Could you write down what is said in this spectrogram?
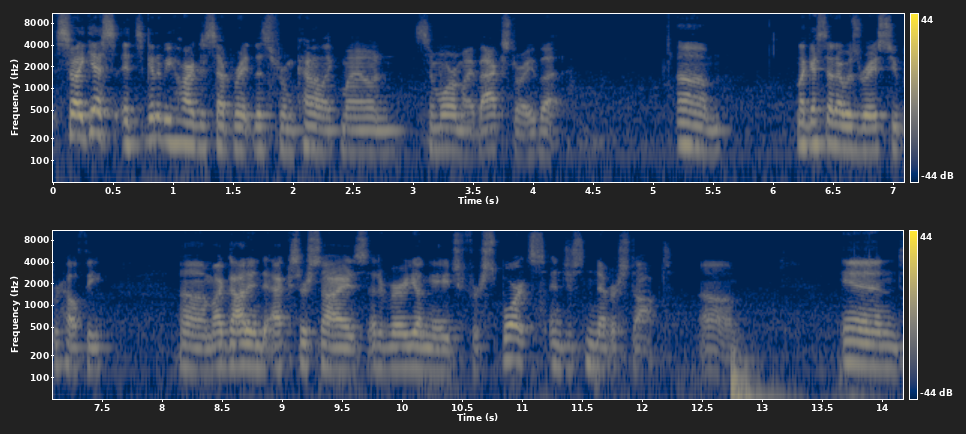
so I guess it's going to be hard to separate this from kind of like my own some more of my backstory. But um, like I said, I was raised super healthy. Um, I got into exercise at a very young age for sports and just never stopped. Um, and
